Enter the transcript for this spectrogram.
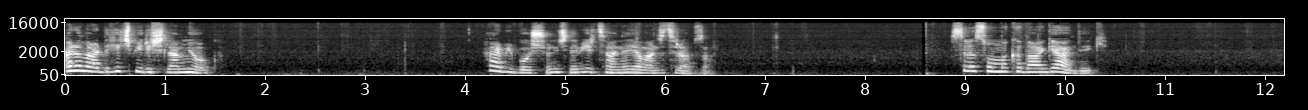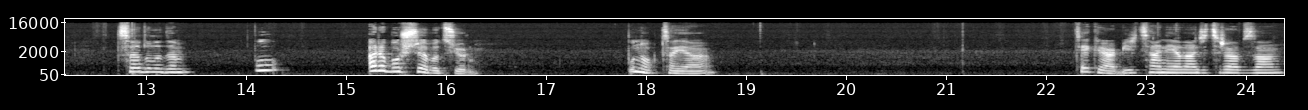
Aralarda hiçbir işlem yok. Her bir boşluğun içine bir tane yalancı trabzan. Sıra sonuna kadar geldik. Sağa. Bu ara boşluğa batıyorum. Bu noktaya tekrar bir tane yalancı trabzan.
